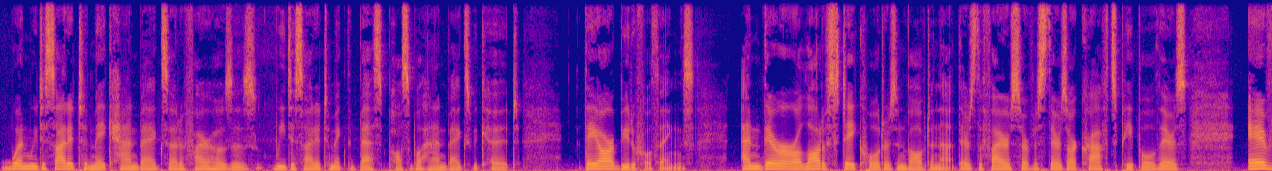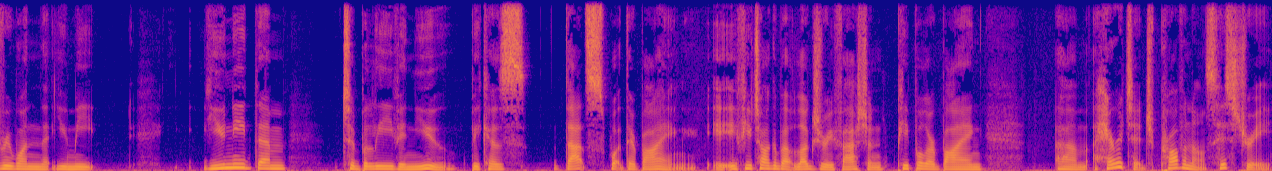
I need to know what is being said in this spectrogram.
When we decided to make handbags out of fire hoses, we decided to make the best possible handbags we could. They are beautiful things. And there are a lot of stakeholders involved in that. There's the fire service, there's our craftspeople, there's everyone that you meet. You need them to believe in you because that's what they're buying. If you talk about luxury fashion, people are buying um, heritage, provenance, history.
